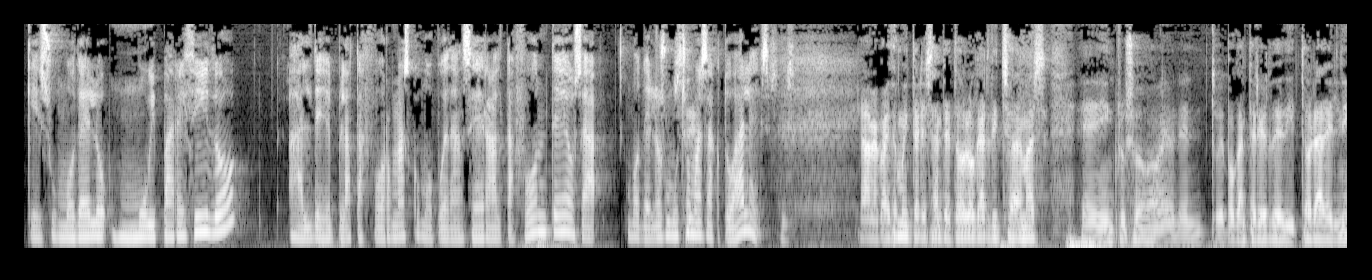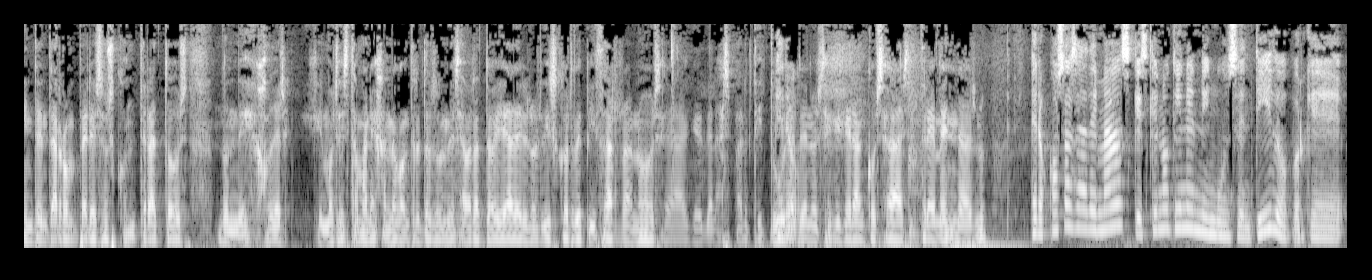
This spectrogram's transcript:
que es un modelo muy parecido al de plataformas como puedan ser Altafonte, o sea, modelos mucho más actuales. Me parece muy interesante todo lo que has dicho, además, eh, incluso en, tu época anterior de editora, del intentar romper esos contratos donde, joder, que hemos estado manejando contratos donde se habla todavía de los discos de pizarra, ¿no? O sea, que de las partituras, de no sé qué, que eran cosas tremendas, ¿no? Pero cosas además que es que no tienen ningún sentido, porque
